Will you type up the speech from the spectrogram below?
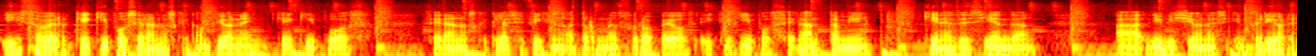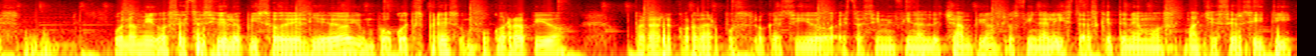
y saber qué equipos serán los que campeonen, qué equipos serán los que clasifiquen a torneos europeos y qué equipos serán también quienes desciendan a divisiones inferiores. Bueno amigos, este ha sido el episodio del día de hoy, un poco express, un poco rápido, para recordar pues lo que ha sido esta semifinal de Champions, los finalistas que tenemos Manchester City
